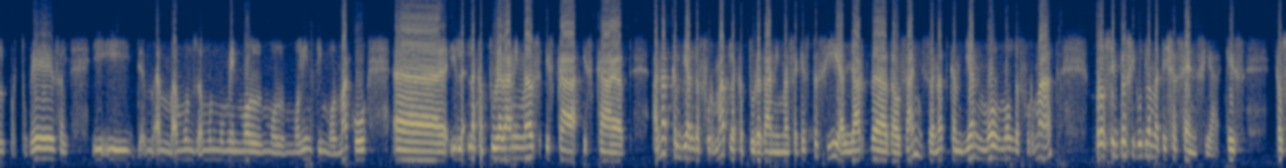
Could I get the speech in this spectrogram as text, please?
el portuguès, el, i, i en, en, un, en un moment molt, molt, molt íntim, molt maco. Eh, I la, la captura d'ànimes és que, és que ha anat canviant de format la captura d'ànimes. Aquesta sí, al llarg de, dels anys ha anat canviant molt, molt de format, però sempre ha sigut la mateixa essència, que és que els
